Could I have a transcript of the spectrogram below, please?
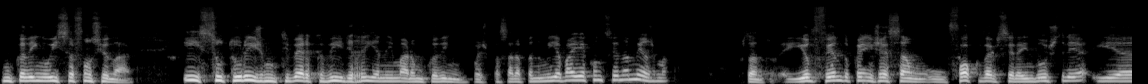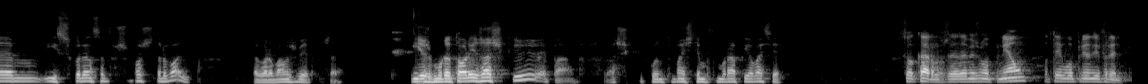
um bocadinho isso a funcionar. E se o turismo tiver que vir reanimar um bocadinho depois de passar a pandemia, vai acontecer na mesma. Portanto, eu defendo que a injeção, o foco deve ser a indústria e, um, e segurança dos postos de trabalho. Agora vamos ver, não sei. E as moratórias, acho que, epá, acho que quanto mais tempo demorar, pior vai ser. Só Carlos, é da mesma opinião ou tem uma opinião diferente?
